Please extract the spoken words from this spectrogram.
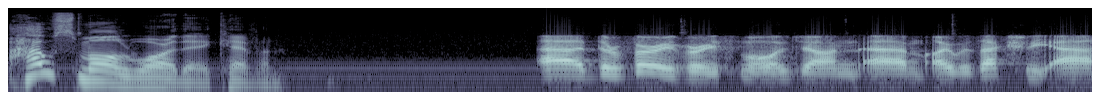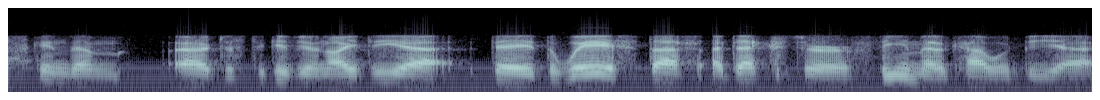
How small were they, Kevin? Uh, they're very very small, John. Um, I was actually asking them uh, just to give you an idea, the the weight that a Dexter female cow would be uh,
